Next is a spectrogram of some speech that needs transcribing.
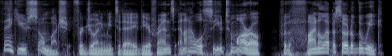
Thank you so much for joining me today, dear friends, and I will see you tomorrow for the final episode of the week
